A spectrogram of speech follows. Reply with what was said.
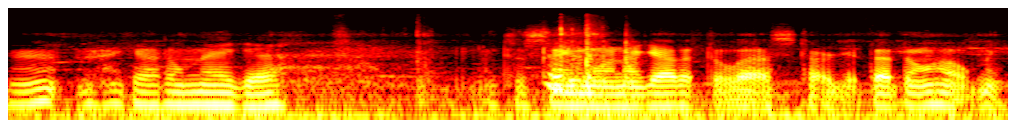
Yeah, I got Omega. It's the same one I got at the last Target. That don't help me.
